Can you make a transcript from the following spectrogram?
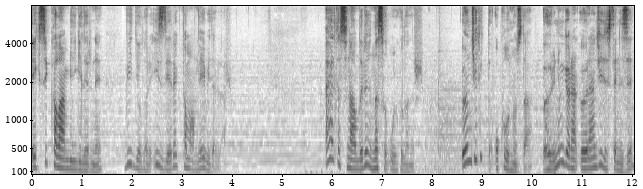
eksik kalan bilgilerini, videoları izleyerek tamamlayabilirler. ELTA sınavları nasıl uygulanır? Öncelikle okulunuzda öğrenim gören öğrenci listenizi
